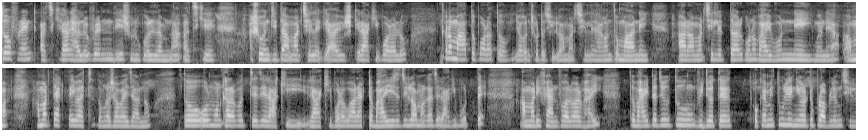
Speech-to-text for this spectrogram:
তো ফ্রেন্ড আজকে আর হ্যালো ফ্রেন্ড দিয়ে শুরু করলাম না। আজকে সঞ্চিতা আমার ছেলেকে আয়ুষকে রাখি পড়ালো। কারণ মা তো পড়াতো, যখন ছোট ছিল আমার ছেলে, এখন তো মা নেই। আর আমার ছেলের তো আর কোনো ভাই বোন নেই মানে আমার আমার তো একটাই বাচ্চা, তোমরা সবাই জানো। তো ওর মন খারাপ হচ্ছে যে রাখি রাখি পড়াবো। আর একটা ভাই এসেছিল আমার কাছে রাখি পড়তে, আমারই ফ্যান ফলোয়ার ভাই। তো ভাইটা যেহেতু ভিডিওতে ওকে আমি তুলিনি, ওর একটু প্রবলেম ছিল।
